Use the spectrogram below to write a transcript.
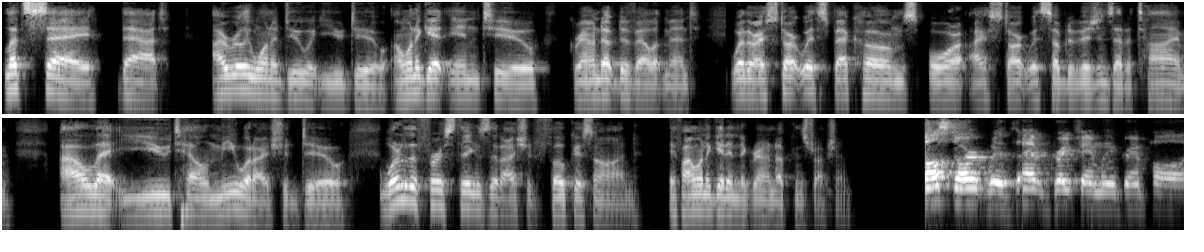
Let's say that I really want to do what you do. I want to get into ground up development, whether I start with spec homes or I start with subdivisions at a time. I'll let you tell me what I should do. What are the first things that I should focus on if I want to get into ground up construction? I'll start with I have a great family, grandpa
